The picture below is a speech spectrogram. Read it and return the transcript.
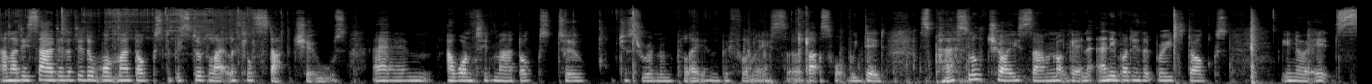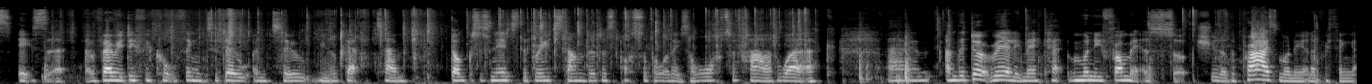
And I decided I didn't want my dogs to be stood like little statues. Um, I wanted my dogs to just run and play and be funny. So that's what we did. It's personal choice. I'm not getting anybody that breeds dogs you know it's it's a, a, very difficult thing to do and to you know get um, dogs as near to the breed standard as possible and it's a lot of hard work. Um, and they don't really make money from it as such. You know the prize money and everything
